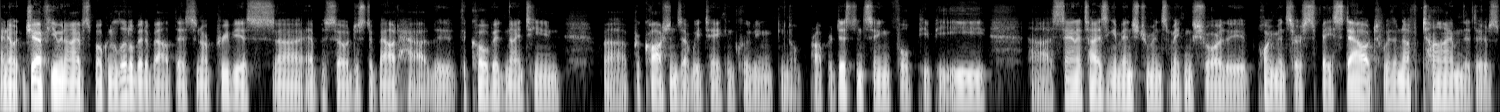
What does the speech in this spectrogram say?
I know, Jeff, you and I have spoken a little bit about this in our previous uh, episode, just about how the, the COVID 19 uh, precautions that we take, including you know proper distancing, full PPE, uh, sanitizing of instruments, making sure the appointments are spaced out with enough time, that there's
